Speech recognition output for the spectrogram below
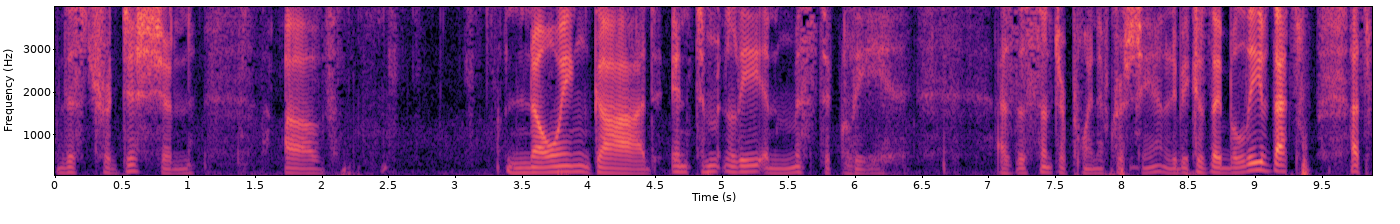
this tradition of knowing God intimately and mystically as the center point of Christianity because they believed that's that's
